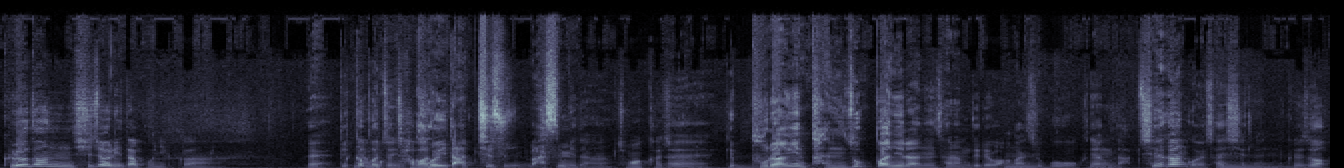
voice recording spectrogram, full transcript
그러던 시절이다 보니까 네, 삐까뻔쩍 뭐 잡았- 거의 납치 수준 맞습니다. 정확하죠. 네, 이게 불황인 단속반이라는 사람들이 와가지고 그냥 음. 납치해간 거예요, 사실은. 음. 그래서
